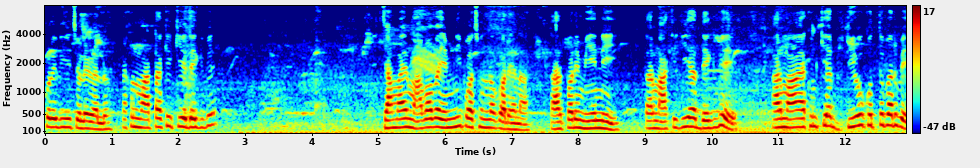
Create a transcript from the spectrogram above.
করে দিয়ে চলে গেল। এখন মাটাকে কে দেখবে? জামাইয়ের মা বাবা এমনি পছন্দ করে না। তারপরে মেয়ে নেই। তার মাকে কি আর দেখবে? আর মা এখন কি আর ভিডিও করতে পারবে?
